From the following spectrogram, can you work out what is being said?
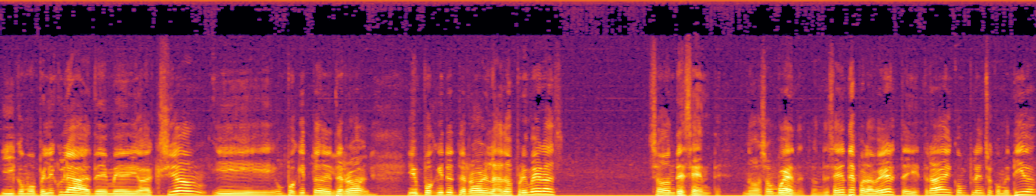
y como película de medio acción y un poquito de terror y un poquito de terror en las dos primeras, son decentes. No son buenas, son decentes para ver, te distraen, cumplen su cometido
